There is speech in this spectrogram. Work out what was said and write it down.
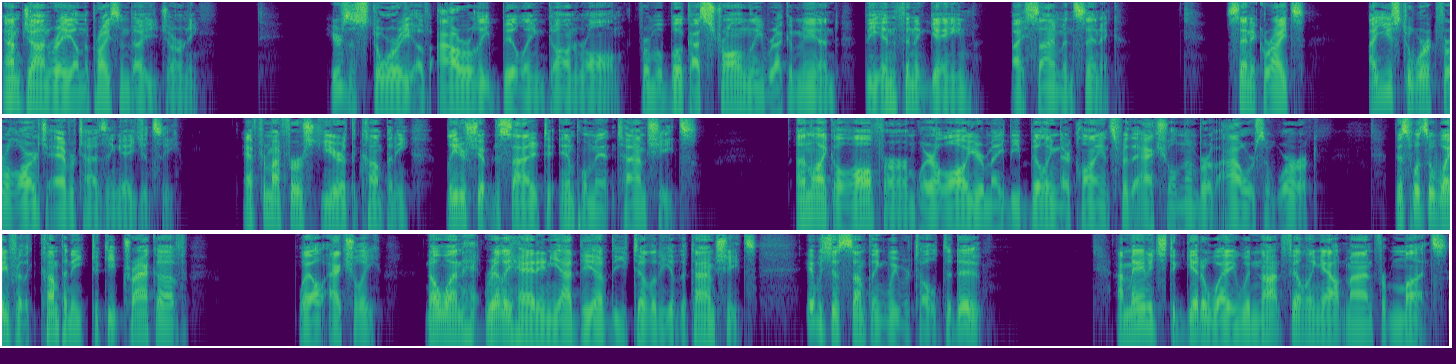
I'm John Ray on the Price and Value Journey. Here's a story of hourly billing gone wrong from a book I strongly recommend, The Infinite Game by Simon Sinek. Sinek writes, I used to work for a large advertising agency. After my first year at the company, leadership decided to implement timesheets. Unlike a law firm where a lawyer may be billing their clients for the actual number of hours of work, this was a way for the company to keep track of, well, actually, no one really had any idea of the utility of the timesheets. It was just something we were told to do. I managed to get away with not filling out mine for months.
